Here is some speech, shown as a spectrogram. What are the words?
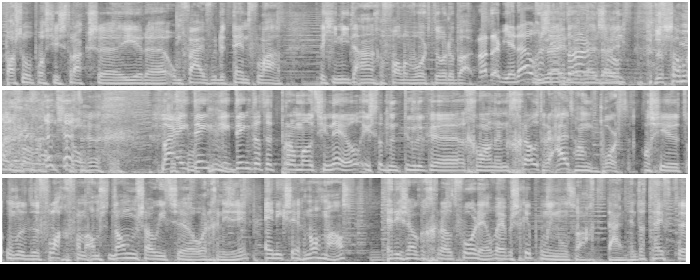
pas op als je straks hier om vijf uur de tent verlaat. Dat je niet aangevallen wordt door de. Wat heb jij nou gezegd Nee, nee, hoor? nee, nee. Dat zal maar even Maar ik denk, ik denk dat het promotioneel is dat natuurlijk eh, gewoon een groter uithangbord. Als je het onder de vlag van Amsterdam zoiets eh, organiseert. En ik zeg nogmaals, er is ook een groot voordeel. We hebben Schiphol in onze achtertuin. En dat heeft, eh,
